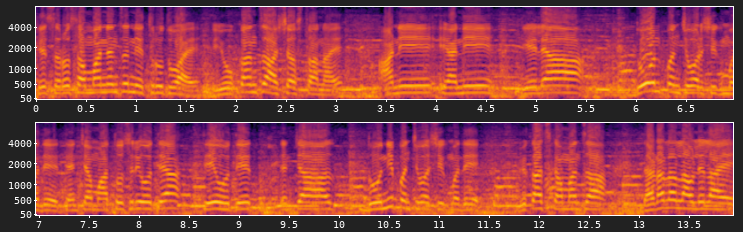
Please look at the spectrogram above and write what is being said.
हे सर्वसामान्यांचं नेतृत्व आहे युवकांचं आशास्थान आहे आणि यांनी गेल्या दोन पंचवार्षिकमध्ये त्यांच्या मातोश्री होत्या ते होते त्यांच्या दोन्ही पंचवार्षिकमध्ये विकास कामांचा धडाला लावलेला आहे.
